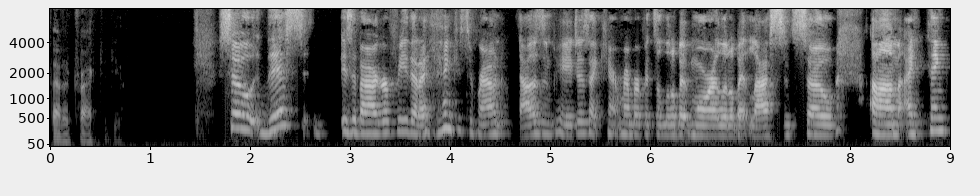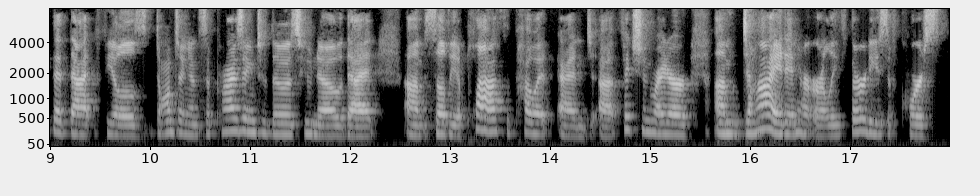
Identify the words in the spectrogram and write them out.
that attracted? So this is a biography that I think is around a thousand pages. I can't remember if it's a little bit more, a little bit less. And so um, I think that that feels daunting and surprising to those who know that um, Sylvia Plath, the poet and uh, fiction writer, um, died in her early 30s. Of course,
